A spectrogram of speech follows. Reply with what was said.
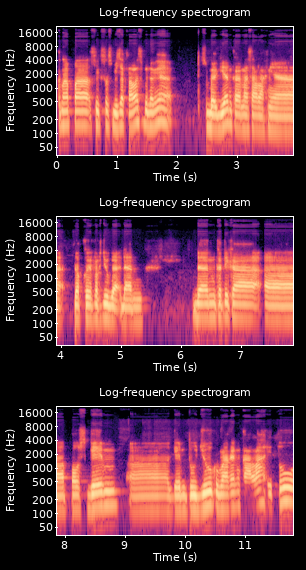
kenapa Sixers bisa kalah? Sebenarnya sebagian karena salahnya Doc Rivers juga dan dan ketika eh, post game eh, game 7 kemarin kalah itu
